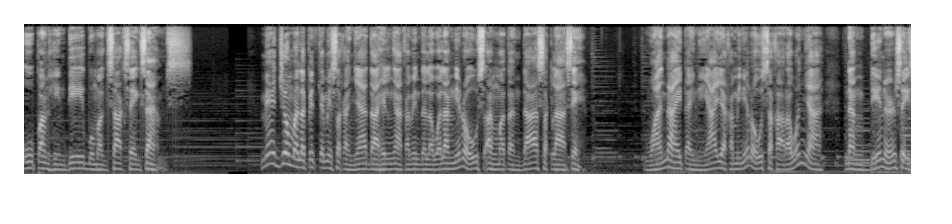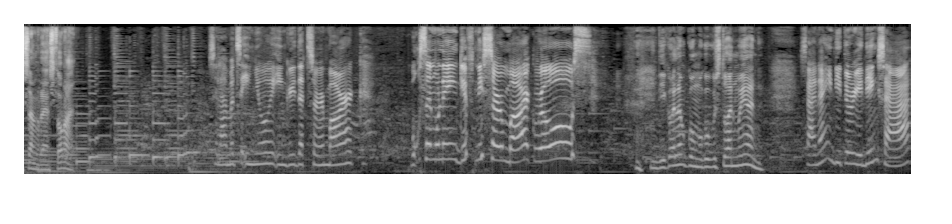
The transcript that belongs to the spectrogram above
upang hindi bumagsak sa exams. Medyo malapit kami sa kanya dahil nga kaming dalawa lang ni Rose ang matanda sa klase. One night ay niyaya kami ni Rose sa kaarawan niya ng dinner sa isang restaurant. Salamat sa inyo, Ingrid at Sir Mark. Buksan mo na yung gift ni Sir Mark, Rose! Hindi ko alam kung magugustuhan mo yan. Sana hindi to readings, ha?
